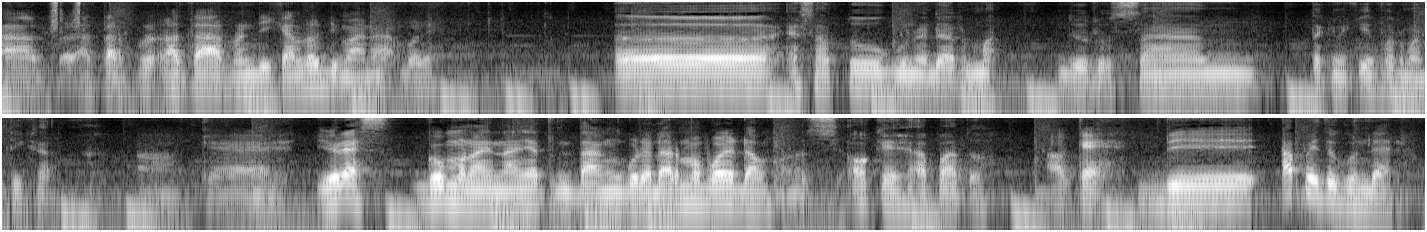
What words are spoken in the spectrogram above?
eh, latar latar pendidikan lu di mana? Boleh? Eh, S1 Gunadarma, jurusan Teknik Informatika. Oke, Yures, gue mau nanya-nanya tentang Gunadarma boleh dong? Oke, apa tuh? Oke, di apa itu Gundar?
